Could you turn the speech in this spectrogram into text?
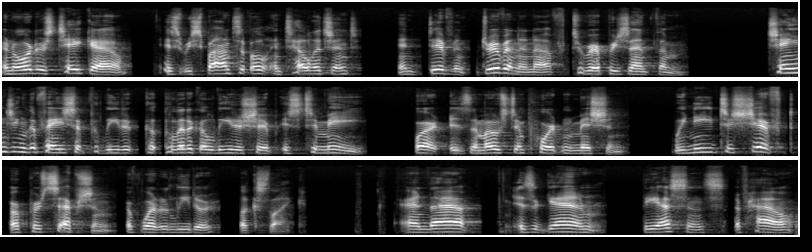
and orders takeout, is responsible, intelligent, and driven, driven enough to represent them. Changing the face of politi- political leadership is, to me, what is the most important mission. We need to shift our perception of what a leader looks like. And that is, again, the essence of how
